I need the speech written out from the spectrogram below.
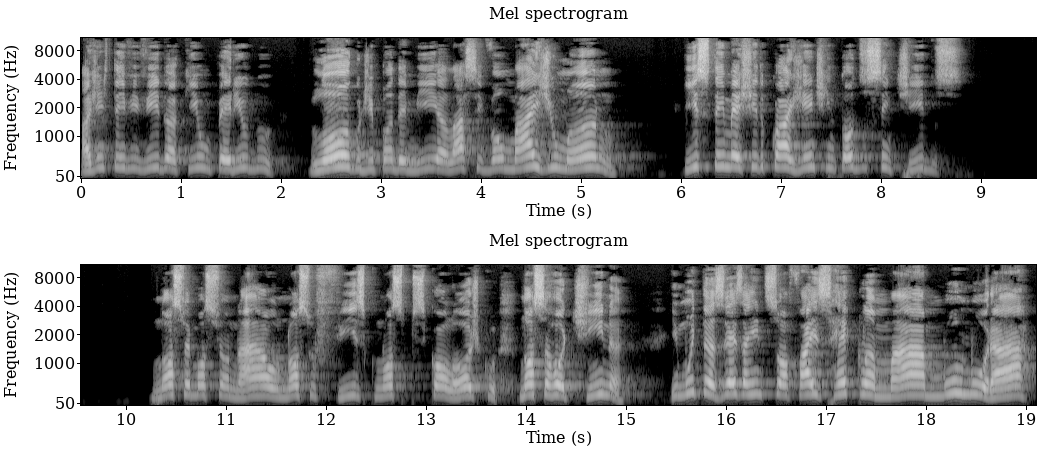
A gente tem vivido aqui um período longo de pandemia, lá se vão mais de um ano. Isso tem mexido com a gente em todos os sentidos. Nosso emocional, nosso físico, nosso psicológico, nossa rotina. E muitas vezes a gente só faz reclamar, murmurar.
